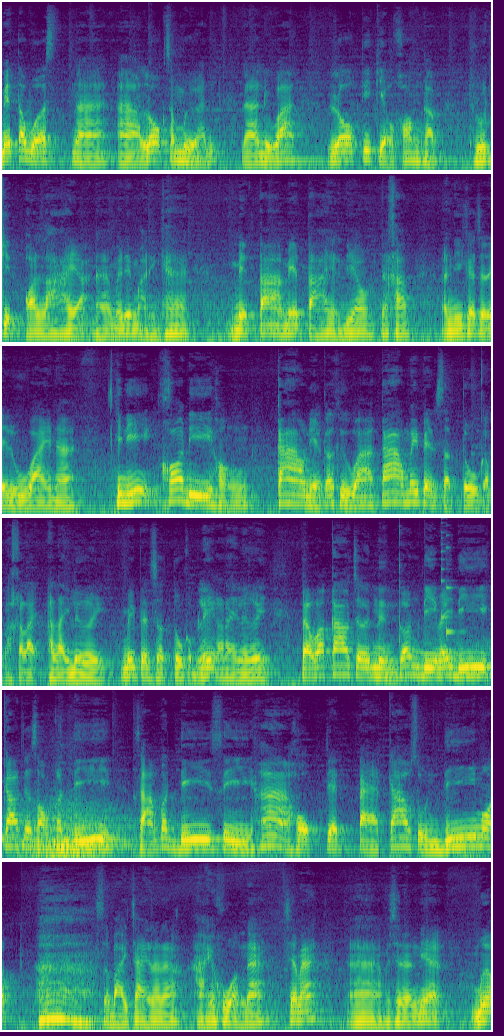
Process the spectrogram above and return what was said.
Metaverse นะอ่าโลกเสมือนนะหรือว่าโลกที่เกี่ยวข้องกับธุรกิจออนไลน์อะนะไม่ได้หมายถึงแค่เมตาเมตตาอย่างเดียวนะครับ อันนี้ก็จะได้รู้ไว้นะ ทีนี้ข้อดีของ9เนี่ยก็คือว่า 9 ไม่เป็นศัตรูกับอะไรอะไรเลย ไม่เป็นศัตรูกับเลขอะไรเลย แปลว่า 9 เจอ 1 ก็ดีไม่ดี 9 เจอ 2 ก็ดี 3 ก็ดี 4 5 6 7 8 9 0 ดีหมด สบายใจแล้วนะ หายห่วงนะ ใช่ไหมอ่าเพราะฉะนั้นเนี่ย เมื่อ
